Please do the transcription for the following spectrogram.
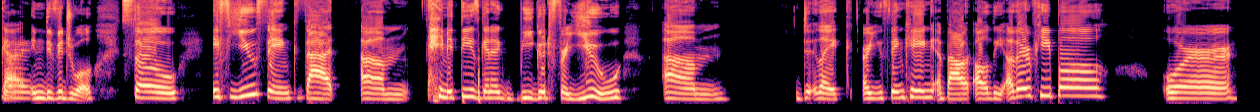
ك Right. individual. So if you think that um Hemeti is gonna be good for you. Um, like, are you thinking about all the other people, or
